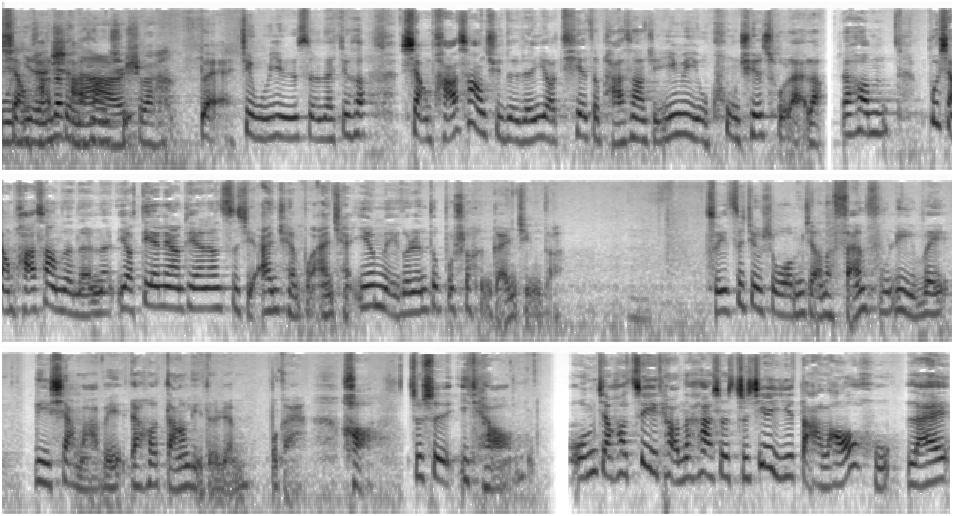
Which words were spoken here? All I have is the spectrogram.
想爬的爬上去是吧？对，进无一人是呢，就是说想爬上去的人要贴着爬上去，因为有空缺出来了。然后不想爬上的人呢，要掂量掂量自己安全不安全，因为每个人都不是很干净的。所以这就是我们讲的反腐立威、立下马威，然后党里的人不敢。好，这是一条。我们讲哈这一条呢，它是直接以打老虎来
